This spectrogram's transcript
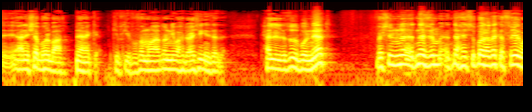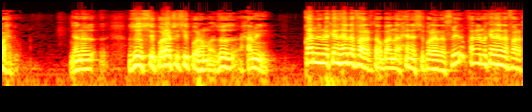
يعني شبهوا البعض. هيك كيف كيف. وفما اظني 21 زاد تحل الزوز بولونات باش تنجم تنحي ال support هذاك الصغير وحده. لأنه زوز سيبورات في support هما زوز حاملين. لنا المكان هذا فارغ. تو بعد ما نحينا ال support هذا صغير لنا المكان هذا فارغ.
